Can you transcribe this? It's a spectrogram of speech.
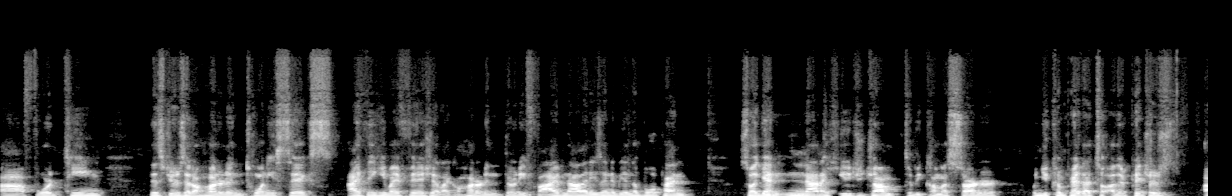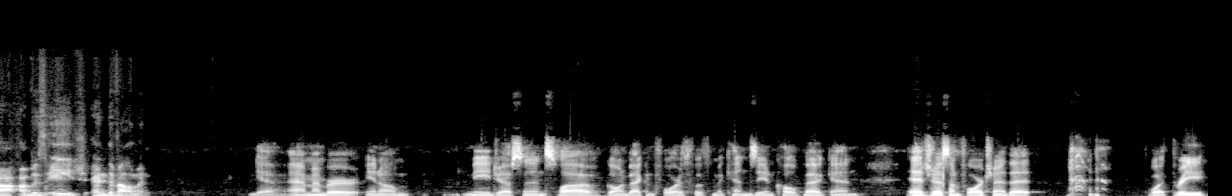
uh 14. This year's at 126. I think he might finish at like 135 now that he's going to be in the bullpen. So again, yeah. not a huge jump to become a starter when you compare that to other pitchers uh, of his age and development. Yeah, I remember, you know, me, Justin, and Slav going back and forth with McKenzie and Kopech, and it's just unfortunate that what three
